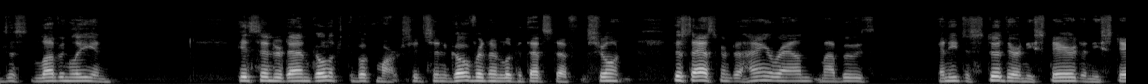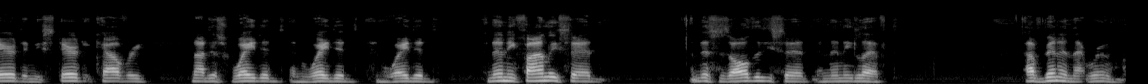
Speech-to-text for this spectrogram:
just lovingly, and he'd send her down, go look at the bookmarks. He'd send her go over there and look at that stuff, showing, just asking her to hang around my booth and he just stood there and he stared and he stared and he stared at Calvary. And I just waited and waited and waited. And then he finally said, and this is all that he said, and then he left. I've been in that room.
